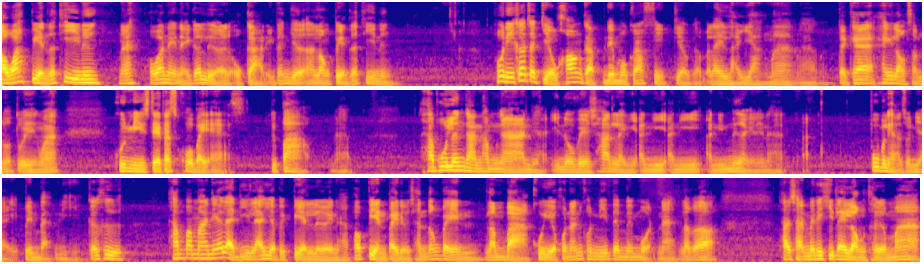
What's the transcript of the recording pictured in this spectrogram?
เอาวะเปลี่ยนสักทีนึงนะเพราะว่าไหนๆก็เหลือโอกาสอีกตั้งเยอะลองเปลี่ยนสักทีนึงพวกนี้ก็จะเกี่ยวข้องกับ demographic เกี่ยวกับอะไรหลายอย่างมากนะครับแต่แค่ให้ลองสำรวจตัวเองว่า คุณมี status quo bias หรือเปล่านะครับถ้าพูดเรื่องการทำงานเนี่ย innovation อะไรอย่างนี้อันนี้อันนี้อันนี้เหนื่อยเลยนะฮะผู้บริหารส่วนใหญ่เป็นแบบนี้ก็คือทำประมาณนี้แหละดีแล้วอย่าไปเปลี่ยนเลยนะครับเพราะเปลี่ยนไปเดี๋ยวฉันต้องเป็นลำบากคุยกับคนนั้นคนนี้เต็มไปหมดนะแล้วก็ถ้าฉันไม่ได้คิดอะไรลองเทอมมาก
